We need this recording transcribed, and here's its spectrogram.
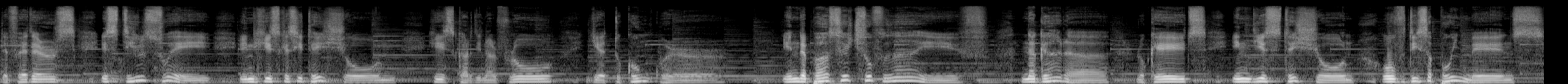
The feathers still sway in his hesitation, his cardinal flaw yet to conquer. In the passage of life, Nagara locates in the station of disappointments,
